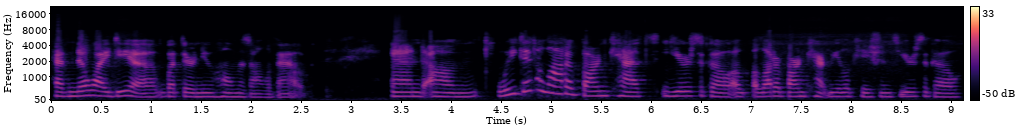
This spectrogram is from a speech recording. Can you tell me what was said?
have no idea what their new home is all about. And um, we did a lot of barn cats years ago, a, a, lot of barn cat relocations years ago.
